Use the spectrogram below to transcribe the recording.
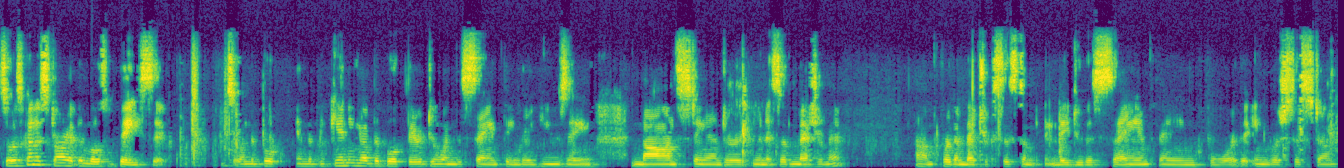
So it's going to start at the most basic. So in the book, in the beginning of the book, they're doing the same thing. They're using non-standard units of measurement um, for the metric system, and they do the same thing for the English system.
